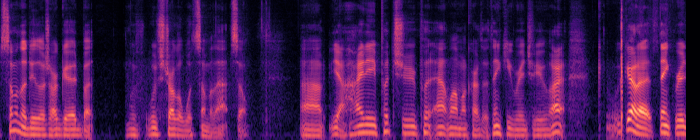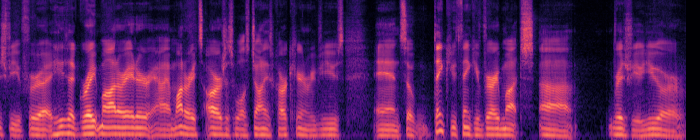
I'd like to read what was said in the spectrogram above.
some of the dealers are good, but we've we've struggled with some of that. So, uh, yeah, Heidi, put your put at Long MacArthur. Thank you, Ridgeview. I, we gotta thank Ridgeview for uh, he's a great moderator. Uh, moderates ours as well as Johnny's Car Care and Reviews. And so, thank you, thank you very much, uh, Ridgeview. You are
